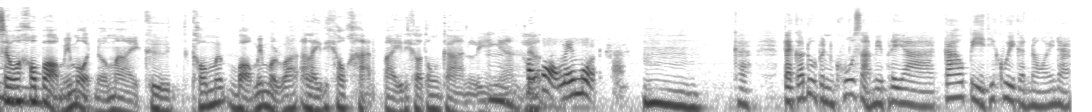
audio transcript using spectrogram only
แสดงว่าเขาบอกไม่หมดเนอะไมายคือเขาไม่บอกไม่หมดว่าอะไรที่เขาขาดไปที่เขาต้องการอะไรอย่างเงี้ยเขาแล้วบอกไม่หมดค่ะ อืมค่ะ แต่ก็ดูเป็นคู่สามีภรรยาเก้าปีที่คุยกันน้อยนะ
